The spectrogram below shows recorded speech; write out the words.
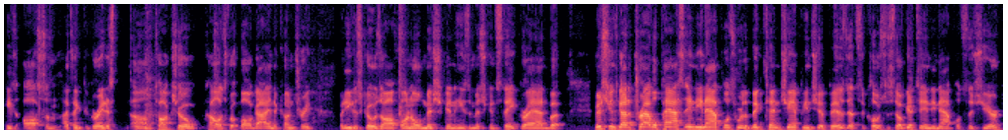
He's awesome. I think the greatest um, talk show college football guy in the country, but he just goes off on old Michigan. He's a Michigan State grad, but Michigan's got to travel past Indianapolis, where the Big Ten championship is. That's the closest they'll get to Indianapolis this year,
